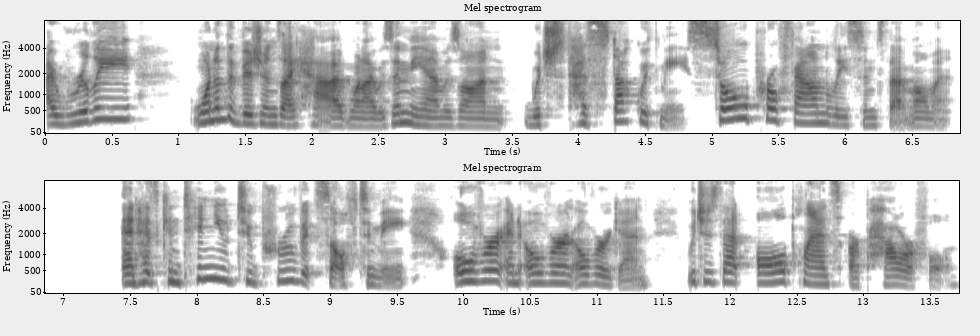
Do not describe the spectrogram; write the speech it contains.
I really, one of the visions I had when I was in the Amazon, which has stuck with me so profoundly since that moment and has continued to prove itself to me over and over and over again, which is that all plants are powerful.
